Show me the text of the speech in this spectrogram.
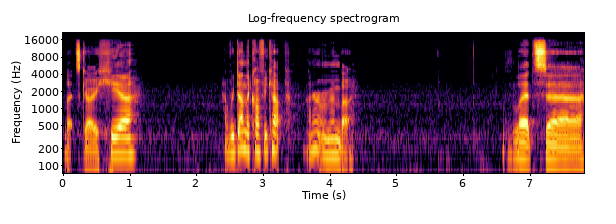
Let's go here. Have we done the coffee cup? I don't remember. Let's uh,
